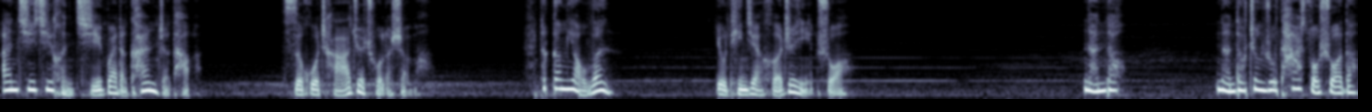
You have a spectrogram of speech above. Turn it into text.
安七七很奇怪的看着他，似乎察觉出了什么。他刚要问，又听见何志颖说：“难道，难道正如他所说的，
